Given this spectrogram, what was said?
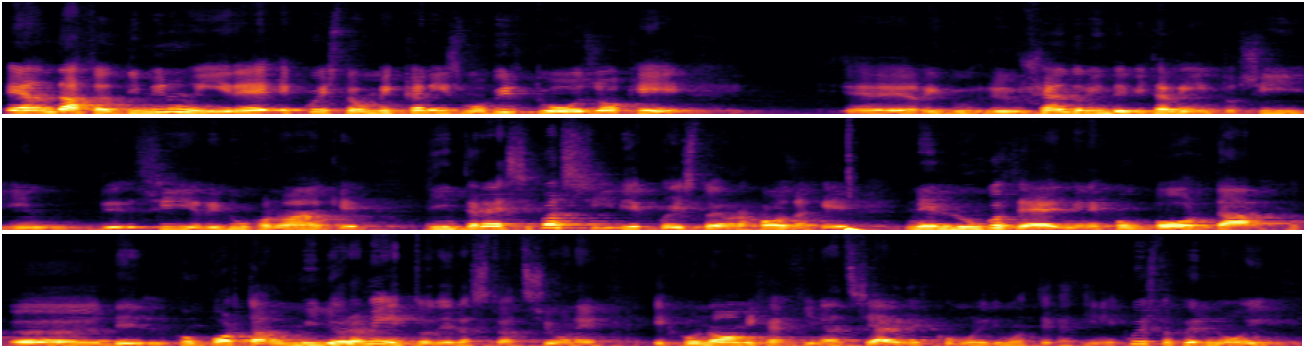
è andato a diminuire e questo è un meccanismo virtuoso che eh, riducendo l'indebitamento si, in, si riducono anche gli interessi passivi e questo è una cosa che nel lungo termine comporta, eh, del, comporta un miglioramento della situazione economica e finanziaria del comune di Montecatini e questo per noi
